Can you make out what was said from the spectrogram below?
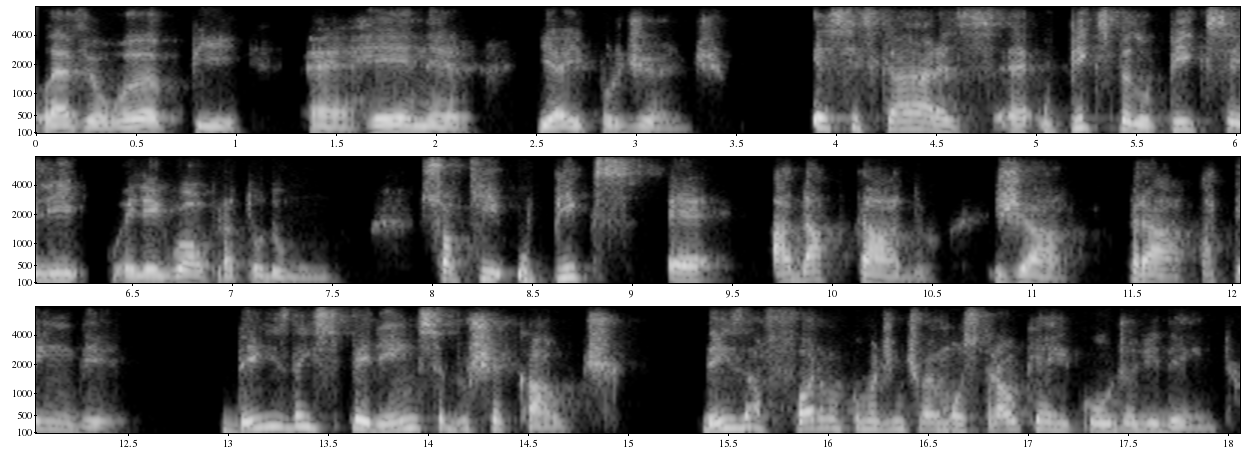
Level Up, é, Renner e aí por diante. Esses caras, é, o Pix pelo Pix, ele, ele é igual para todo mundo. Só que o Pix é adaptado já para atender desde a experiência do checkout, desde a forma como a gente vai mostrar o QR Code ali dentro,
